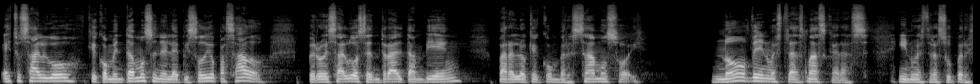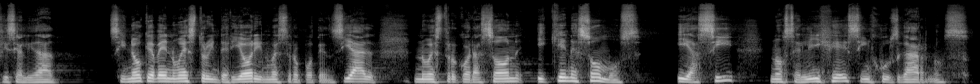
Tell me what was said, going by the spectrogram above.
Esto es algo que comentamos en el episodio pasado, pero es algo central también para lo que conversamos hoy. No ve nuestras máscaras y nuestra superficialidad, sino que ve nuestro interior y nuestro potencial, nuestro corazón y quiénes somos, y así nos elige sin juzgarnos.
